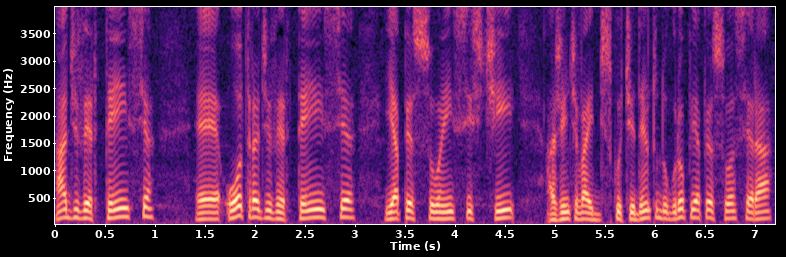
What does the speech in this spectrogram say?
advertência, é, outra advertência e a pessoa insistir, a gente vai discutir dentro do grupo e a pessoa será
